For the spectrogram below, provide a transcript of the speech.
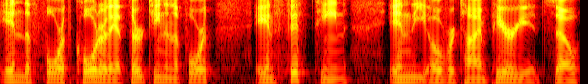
in the fourth quarter. They had 13 in the fourth and 15 in the overtime period. So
